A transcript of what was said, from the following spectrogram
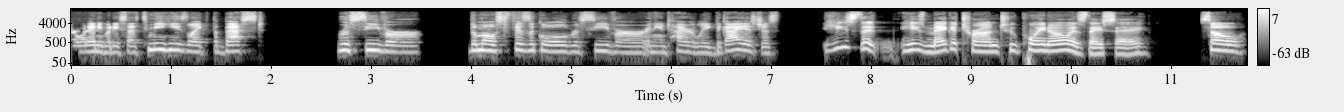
care what anybody says. To me, he's like the best receiver, the most physical receiver in the entire league. The guy is just He's the he's Megatron 2.0 as they say. so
